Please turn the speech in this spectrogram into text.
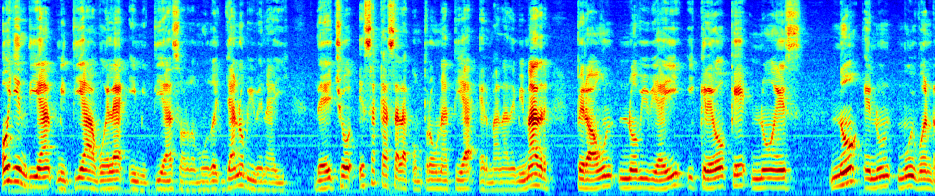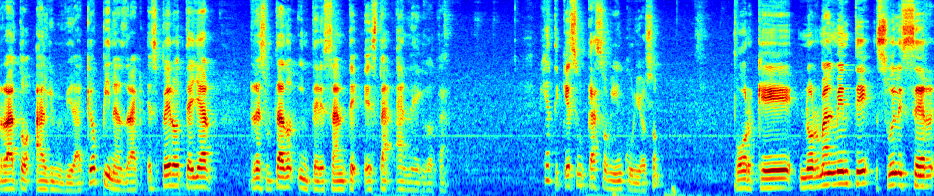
Hoy en día mi tía abuela y mi tía sordomudo ya no viven ahí de hecho, esa casa la compró una tía hermana de mi madre, pero aún no vive ahí y creo que no es, no en un muy buen rato alguien vivirá. ¿Qué opinas, Drac? Espero te haya resultado interesante esta anécdota. Fíjate que es un caso bien curioso, porque normalmente suele ser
